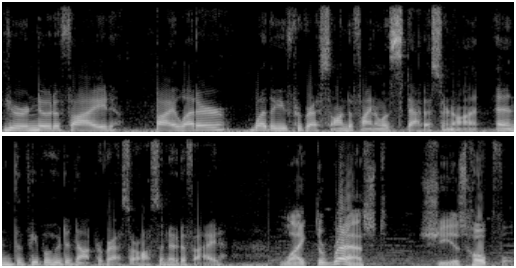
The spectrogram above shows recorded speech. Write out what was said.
you're notified by letter whether you've progressed onto finalist status or not. And the people who did not progress are also notified. Like the rest, she is hopeful.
